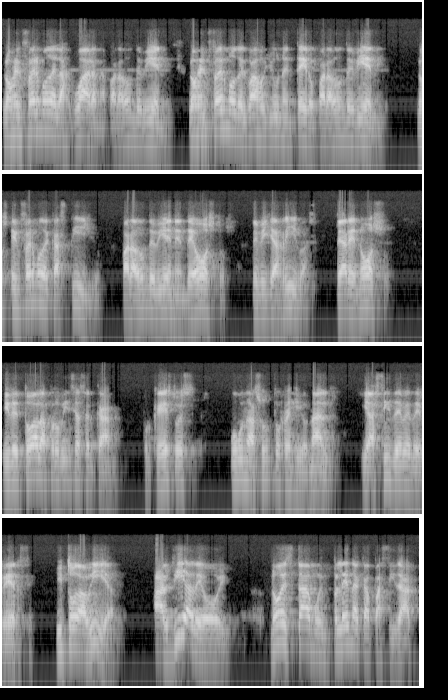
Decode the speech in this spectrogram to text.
Los enfermos de las Guaranas, ¿para dónde vienen? Los enfermos del Bajo Yuna entero, ¿para dónde vienen? Los enfermos de Castillo, ¿para dónde vienen? De Hostos, de Villarribas, de Arenoso y de todas las provincias cercanas, porque esto es un asunto regional y así debe de verse. Y todavía, al día de hoy, no estamos en plena capacidad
